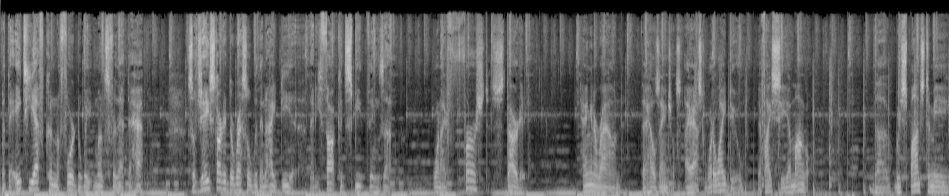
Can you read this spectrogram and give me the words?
But the ATF couldn't afford to wait months for that to happen. So Jay started to wrestle with an idea that he thought could speed things up. When I first started hanging around the Hells Angels, I asked, What do I do if I see a Mongol? The response to me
